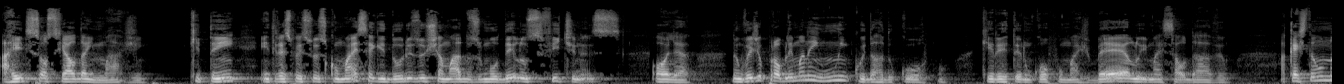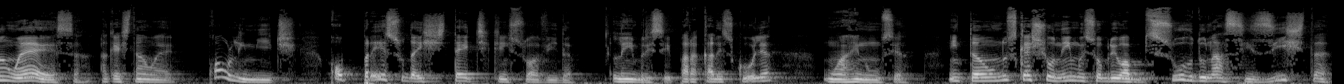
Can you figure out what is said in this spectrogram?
a rede social da imagem, que tem entre as pessoas com mais seguidores os chamados modelos fitness. Olha, não vejo problema nenhum em cuidar do corpo, querer ter um corpo mais belo e mais saudável. A questão não é essa. A questão é qual o limite? Qual o preço da estética em sua vida? Lembre-se, para cada escolha, uma renúncia. Então, nos questionemos sobre o absurdo narcisista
